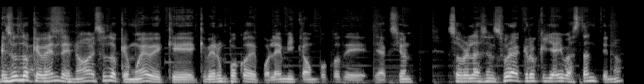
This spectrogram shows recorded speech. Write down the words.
eso es lo que ah, vende, ¿no? Eso es lo que mueve, que, ver un poco de polémica, un poco de, de, acción. Sobre la censura creo que ya hay bastante, ¿no?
